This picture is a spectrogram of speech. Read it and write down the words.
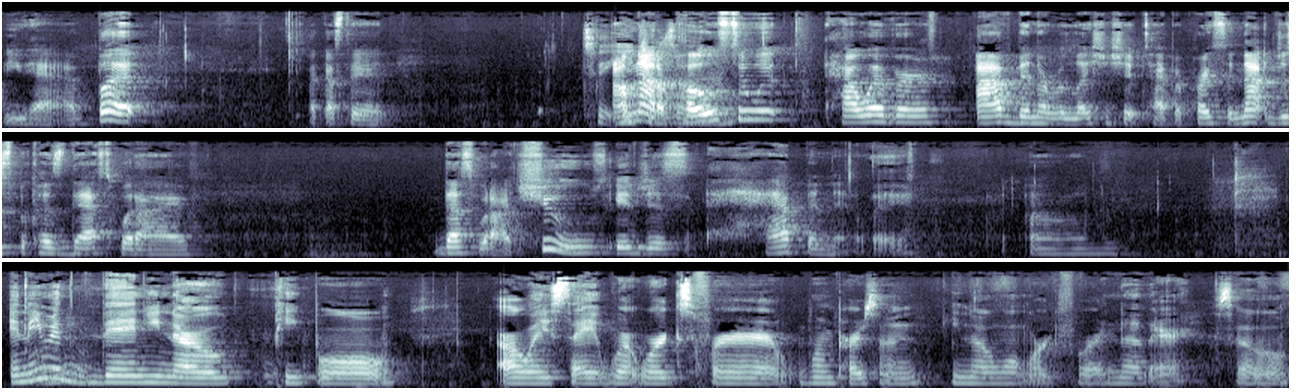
you have. But like I said, To I'm not opposed to it. However, I've been a relationship type of person, not just because that's what I've that's what I choose. It just happened that way. Um, And even then, you know, people always say what works for one person, you know, won't work for another. So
